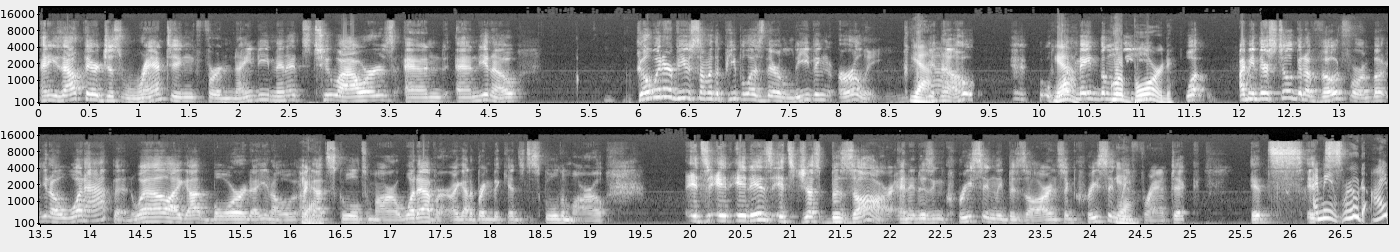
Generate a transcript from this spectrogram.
and he's out there just ranting for 90 minutes, two hours, and and you know, go interview some of the people as they're leaving early. Yeah. you know, Yeah, what made them who are leave? bored. What I mean, they're still going to vote for him, but you know what happened? Well, I got bored. You know, I got school tomorrow. Whatever. I got to bring the kids to school tomorrow. It's it, it is it's just bizarre, and it is increasingly bizarre, and it's increasingly Yeah. frantic. It's, it's I mean, Rude, I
